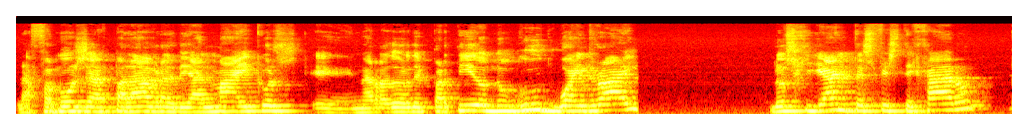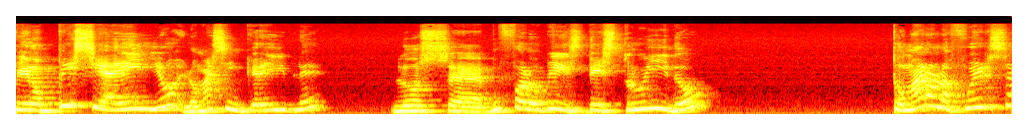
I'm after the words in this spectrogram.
la famosa palabra de Al Michaels, eh, narrador del partido, no good, white right. Los gigantes festejaron, pero pese a ello, lo más increíble, los uh, Buffalo Bills destruidos tomaron la fuerza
